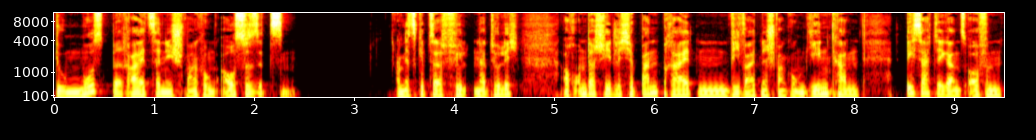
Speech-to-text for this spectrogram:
Du musst bereit sein, die Schwankung auszusitzen. Und jetzt gibt es natürlich auch unterschiedliche Bandbreiten, wie weit eine Schwankung gehen kann. Ich sage dir ganz offen,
